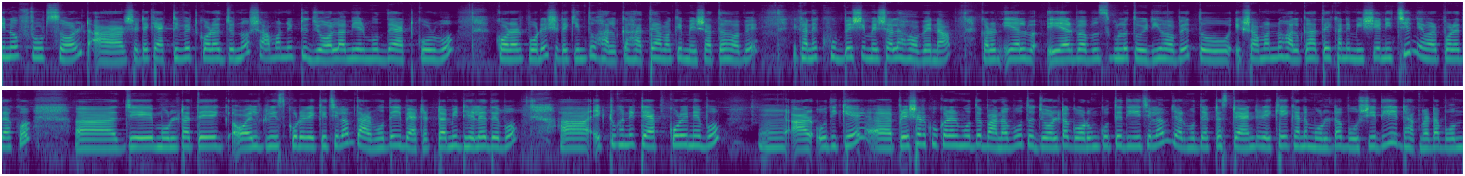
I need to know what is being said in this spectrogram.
ইনো ফ্রুট সল্ট, আর সেটাকে অ্যাক্টিভেট করার জন্য সামান্য একটু জল আমি এর মধ্যে অ্যাড করব। করার পরে সেটা কিন্তু হালকা হাতে আমাকে মেশাতে হবে। এখানে খুব বেশি মেশালে হবে না, কারণ এয়ার এয়ার বাবলসগুলো তৈরি হবে। তো সামান্য হালকা হাতে এখানে মিশিয়ে নিচ্ছি, নেওয়ার পরে দেখো যে মোলটাতে অয়েল গ্রিস করে রেখেছিলাম, তার মধ্যে এই ব্যাটারটা আমি ঢেলে দেব। একটুখানি ট্যাপ করে নেব। আর ওদিকে প্রেশার কুকারের মধ্যে বানাবো। তো জলটা গরম করতে দিয়েছিলাম। যার মধ্যে একটা স্ট্যান্ড রেখে এখানে মোলটা বসিয়ে দিয়ে ঢাকনাটা বন্ধ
